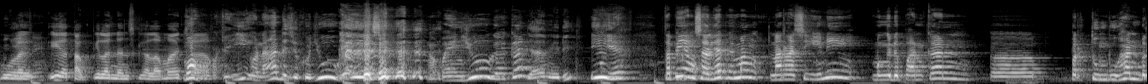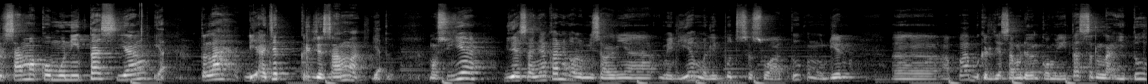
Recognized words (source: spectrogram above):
Mulai iya tampilan dan segala Mau macam. pakai IO, nah ada Joko juga. Iya. Ngapain juga kan? Ya, Midi. Iya. Tapi yang saya lihat memang narasi ini mengedepankan eh, pertumbuhan bersama komunitas yang Ya. telah diajak kerjasama Ya. gitu. Maksudnya biasanya kan kalau misalnya media meliput sesuatu kemudian eh, apa bekerja sama dengan komunitas setelah itu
